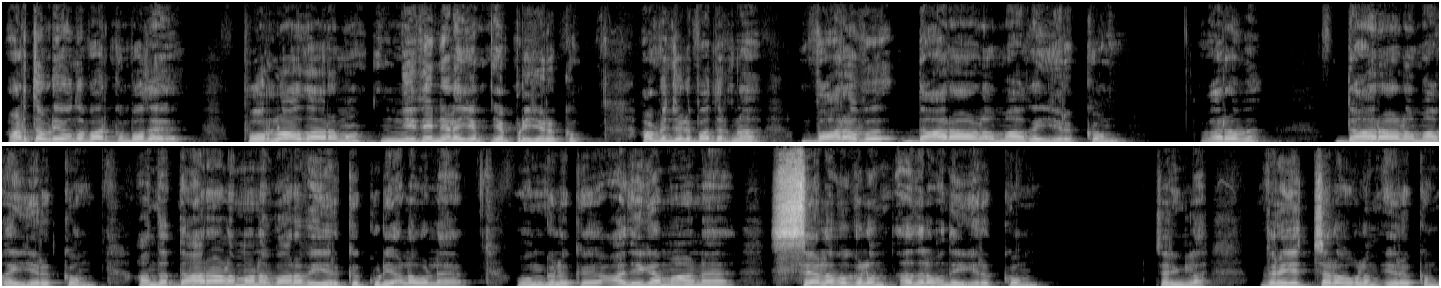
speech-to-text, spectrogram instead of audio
அடுத்தபடியாக வந்து பார்க்கும்போது பொருளாதாரமும் நிதி நிலையும் எப்படி இருக்கும்? அப்படின்னு சொல்லி பார்த்துட்டோம்னா வரவு தாராளமாக இருக்கும். வரவு தாராளமாக இருக்கும். அந்த தாராளமான வரவு இருக்கக்கூடிய அளவில் உங்களுக்கு அதிகமான செலவுகளும் அதில் வந்து இருக்கும். சரிங்களா? விரைய செலவுகளும் இருக்கும்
